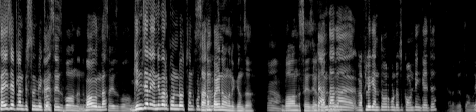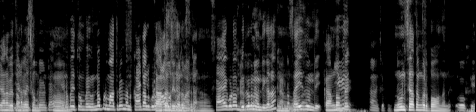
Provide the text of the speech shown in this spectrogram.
సైజ్ ఎట్లా అనిపిస్తుంది మీకు? కాయ సైజ్ బాగుందండి. బాగుందా? సైజ్ బాగుంది. గింజలు ఎన్ని వరకు ఉండొచ్చు సగం అనుకుంటున్నారు పైన ఉందండి గింజ. బాగుంది సైజ్ అందాజ రఫ్లీగా ఎంత వరకు ఉండొచ్చు కౌంటింగ్ అయితే? ఎనభై తొంభై ఉంటాయి. ఎనభై తొంభై ఉన్నప్పుడు మాత్రమే మన కాటాలు కూడా అనమాట. కాయ కూడా బిర్రుగునే ఉంది కదా? సైజ్ ఉంది. చెప్పండి. నూనె శాతం కూడా బాగుందండి. ఓకే.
